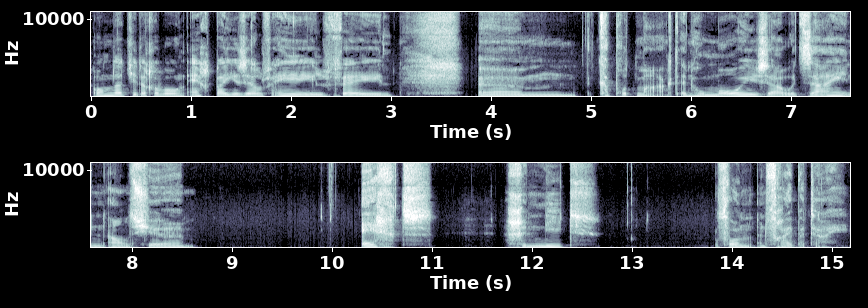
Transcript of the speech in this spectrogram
omdat je er gewoon echt bij jezelf heel veel um, kapot maakt. En hoe mooi zou het zijn als je echt geniet van een vrijpartij.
